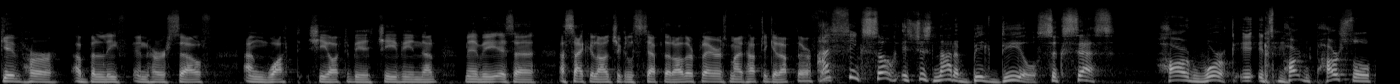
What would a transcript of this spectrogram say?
give her a belief in herself and what she ought to be achieving that maybe is a, a psychological step that other players might have to get up there for? I think so. It's just not a big deal. Success, hard work, it, it's part and parcel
